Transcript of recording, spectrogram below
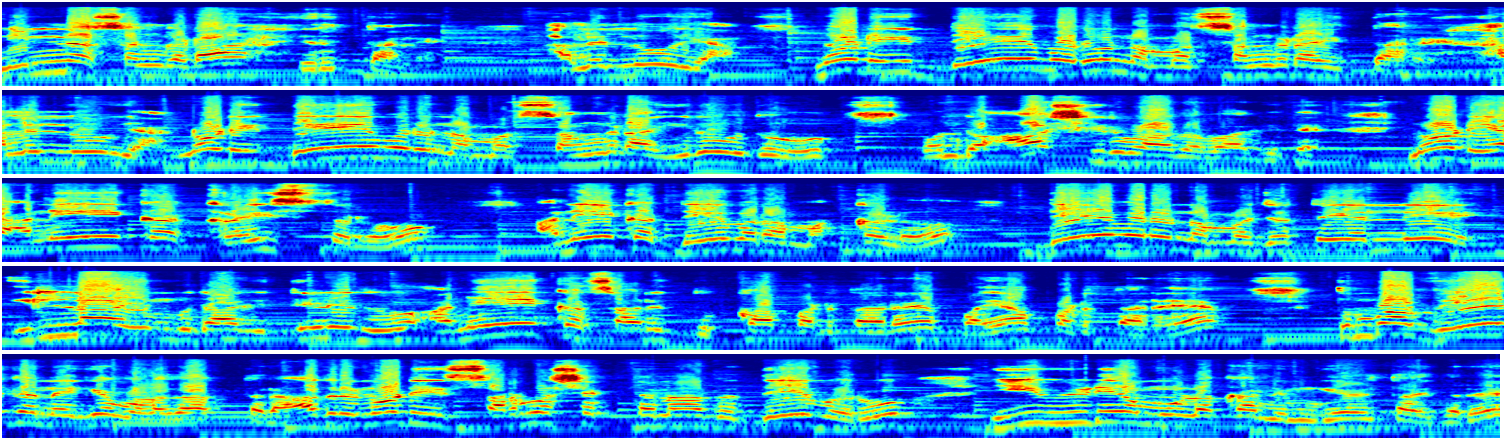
ನಿನ್ನ ಸಂಗಡ ಇರುತ್ತಾನೆ. ಹಲೆಲ್ಲೂಯ. ನೋಡಿ, ದೇವರು ನಮ್ಮ ಸಂಗಡ ಇದ್ದಾರೆ. ಅಲೆಲ್ಲೂಯ ನೋಡಿ, ದೇವರು ನಮ್ಮ ಸಂಗಡ ಇರುವುದು ಒಂದು ಆಶೀರ್ವಾದವಾಗಿದೆ. ನೋಡಿ, ಅನೇಕ ಕ್ರೈಸ್ತರು, ಅನೇಕ ದೇವರ ಮಕ್ಕಳು, ದೇವರು ನಮ್ಮ ಜೊತೆಯಲ್ಲೇ ಇಲ್ಲ ಎಂಬುದಾಗಿ ತಿಳಿದು ಅನೇಕ ಸಾರಿ ದುಃಖ ಪಡ್ತಾರೆ, ಭಯ ಪಡ್ತಾರೆ, ತುಂಬಾ ವೇದನೆಗೆ ಒಳಗಾಗ್ತಾರೆ. ಆದ್ರೆ ನೋಡಿ, ಸರ್ವಶಕ್ತನಾದ ದೇವರು ಈ ವಿಡಿಯೋ ಮೂಲಕ ನಿಮ್ಗೆ ಹೇಳ್ತಾ ಇದ್ದಾರೆ,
